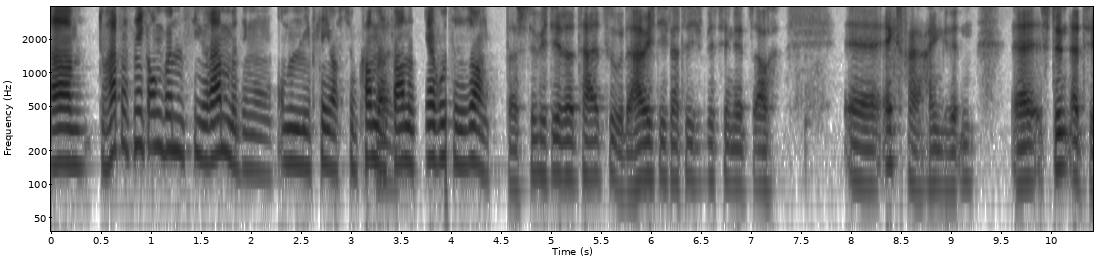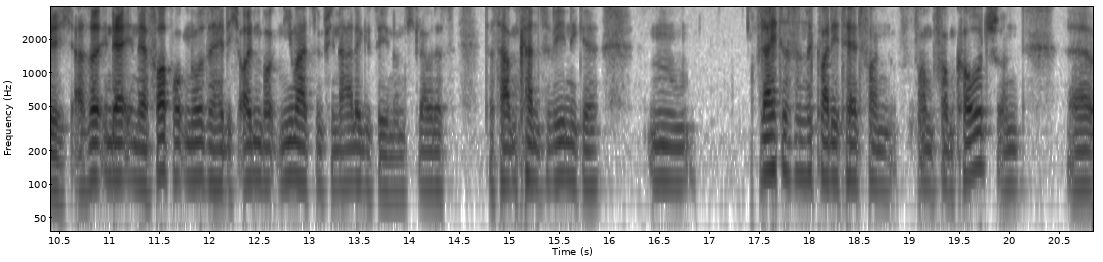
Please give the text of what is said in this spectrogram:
ähm, du hattest nicht ungünstige Rahmenbedingungen, um in die Playoffs zu kommen. Das war eine sehr gute Saison. Da stimme ich dir total zu. Da habe ich dich natürlich ein bisschen jetzt auch äh, extra eingeritten. Äh, stimmt natürlich. Also in der, in der Vorprognose hätte ich Oldenburg niemals im Finale gesehen und ich glaube, das, das haben ganz wenige. Hm, vielleicht ist es eine Qualität von, vom, vom Coach und äh,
